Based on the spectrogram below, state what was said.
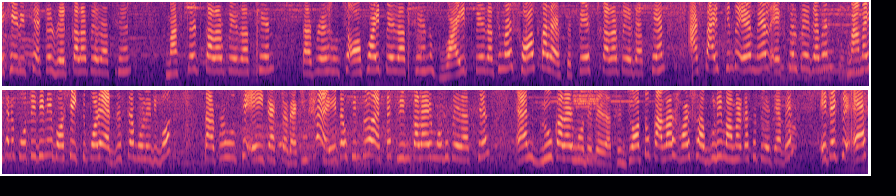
দেখিয়ে দিচ্ছে, একটা রেড কালার পেয়ে যাচ্ছেন মাস্টার্ড কালার পেয়ে যাচ্ছেন। তারপরে হচ্ছে অফ হোয়াইট পেয়ে যাচ্ছেন, হোয়াইট পেয়ে যাচ্ছেন মানে সব কালার আছে পেস্ট কালার পেয়ে যাচ্ছেন। আর সাইজ কিন্তু এম এল এক্সেল পেয়ে যাবেন। মামা এখানে প্রতিদিনই বসে, একটু পরে অ্যাড্রেসটা বলে দিব। তারপর হচ্ছে এইটা একটা দেখেন হ্যাঁ এটাও কিন্তু একটা ক্রিম কালারের মধ্যে পেয়ে যাচ্ছেন অ্যান্ড ব্লু কালারের মধ্যে পেয়ে যাচ্ছেন। যত কালার হয়, সবগুলি মামার কাছে পেয়ে যাবেন। এটা একটু অ্যাশ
